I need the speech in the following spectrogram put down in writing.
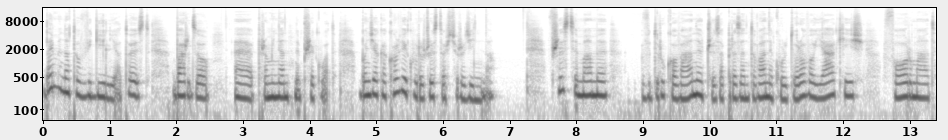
Dajmy na to Wigilia, to jest bardzo e, prominentny przykład, bądź jakakolwiek uroczystość rodzinna. Wszyscy mamy wdrukowany czy zaprezentowany kulturowo jakiś format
